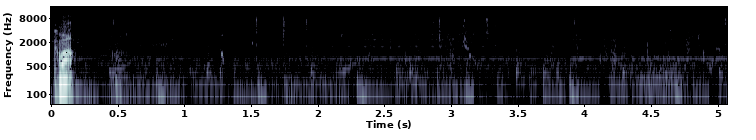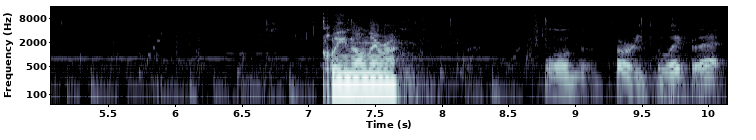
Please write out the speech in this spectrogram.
Come on. Clean only run. Well, it's already too late for that.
